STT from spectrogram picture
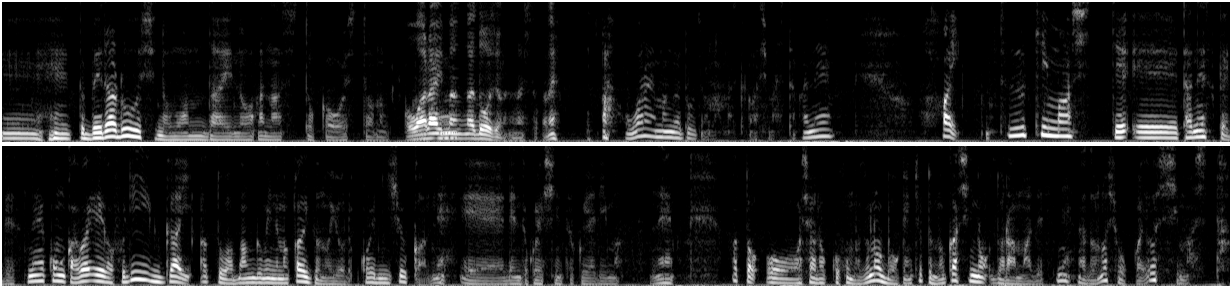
えー、えーとベラルーシの問題の話とかをしたのお笑い漫画道場の話とかね。あ、お笑い漫画道場の話とかしましたかね。はい。続きまして、えー、種助ですね。今回は映画フリーガイ、あとは番組の魔改造の夜。これ2週間ね、えー連続で新作やりますね。あと、シャーロック・ホームズの冒険、ちょっと昔のドラマですね、などの紹介をしました。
